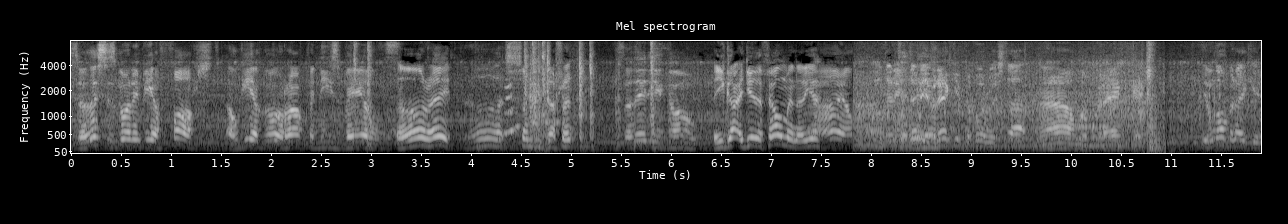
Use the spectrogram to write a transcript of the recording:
So this is going to be a first. I'll give you a go wrapping these bales. All right. Oh, that's something different. So there you go. You got to do the filming, are you? Aye, I'll- oh, Did you, did you break it before we start? No, I'll not break it. You'll not break it.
